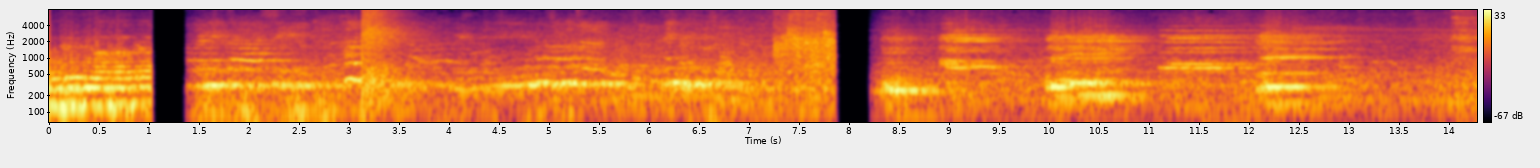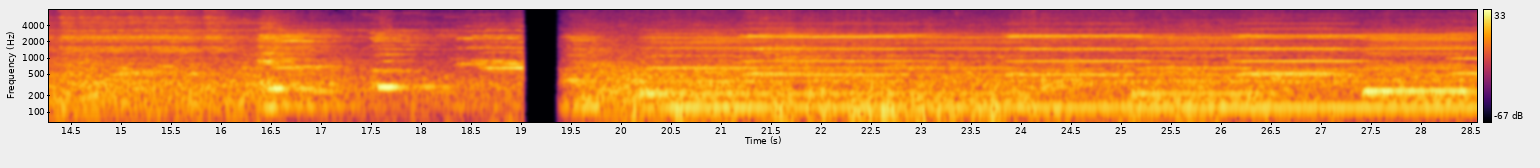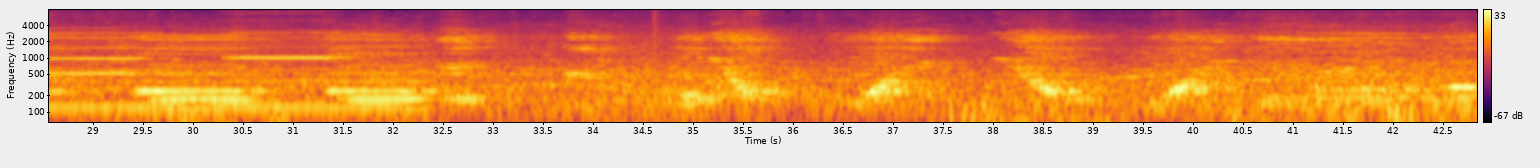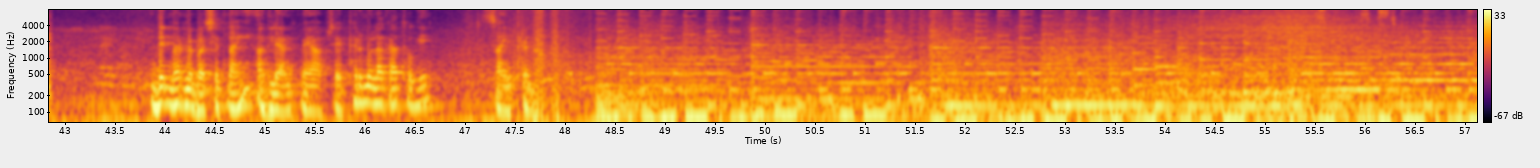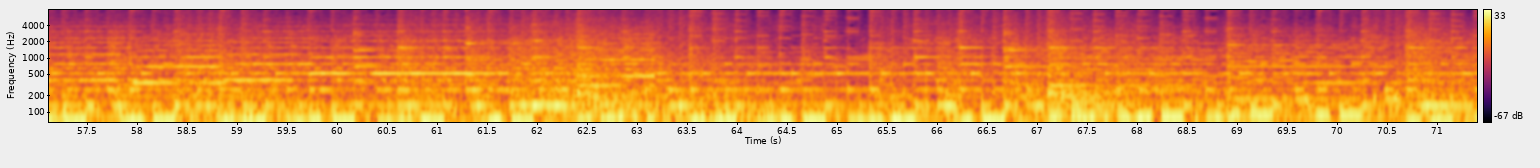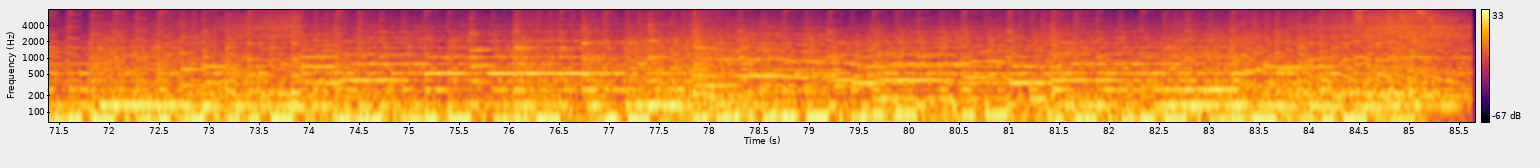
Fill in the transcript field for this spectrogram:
मुझे दिया था क्या Mm-hmm. दिन भर में बस इतना ही। अगले अंक में आपसे फिर मुलाकात होगी। साई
